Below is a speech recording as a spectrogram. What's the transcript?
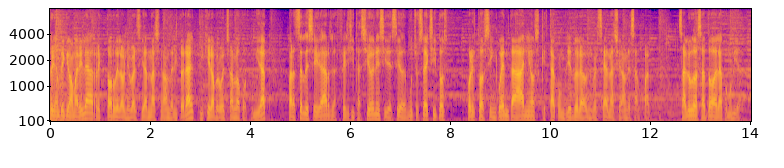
Soy Enrique Amarela, rector de la Universidad Nacional del Litoral y quiero aprovechar la oportunidad para hacerles llegar las felicitaciones y deseos de muchos éxitos por estos 50 años que está cumpliendo la Universidad Nacional de San Juan. Saludos a toda la comunidad.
